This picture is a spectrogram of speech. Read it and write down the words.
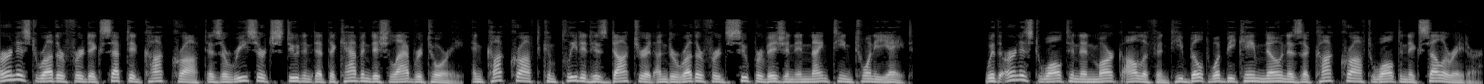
Ernest Rutherford accepted Cockcroft as a research student at the Cavendish Laboratory, and Cockcroft completed his doctorate under Rutherford's supervision in 1928. With Ernest Walton and Mark Oliphant he built what became known as a Cockcroft-Walton accelerator.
